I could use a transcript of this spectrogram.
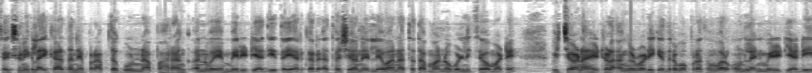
શૈક્ષણિક લાયકાત અને પ્રાપ્ત ગુણના ભારાંક અન્વયે મેરિટ યાદી તૈયાર થશે અને લેવાના થતા માનવબળની સેવા માટે વિચારણા હેઠળ આંગણવાડી કેન્દ્રમાં પ્રથમવાર ઓનલાઈન મેરિટ યાદી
